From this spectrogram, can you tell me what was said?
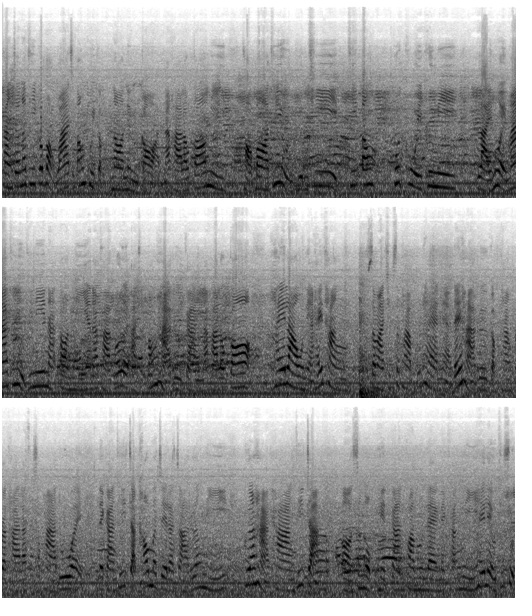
ทางเจ้าหน้าที่ก็บอกว่าจะต้องคุยกับนหนึ่งก่อนนะคะ แล้วก็มีผอบอที่อยู่พื้นที่ที่ต้องพูดคุยคือมีหลายหน่วยมากที่อยู่ที่นี่นะตอนนี้นะคะ ก็เลยอาจจะต้องหารือกันนะคะ แล้วก็ให้เราเนี่ยให้ทาง สมาชิกสภาผู้แทนเนี่ยได้หารือกับทางประธานรัฐสภาด้วย ในการที่จะเข้ามาเจรจาเรื่องนี้ เพื่อหาทางที่จะสงบเหตุการณ์ความรุนแรงในครั้งนี้ให้เร็วที่สุด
